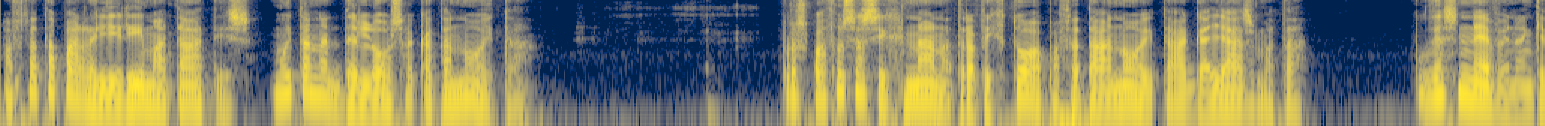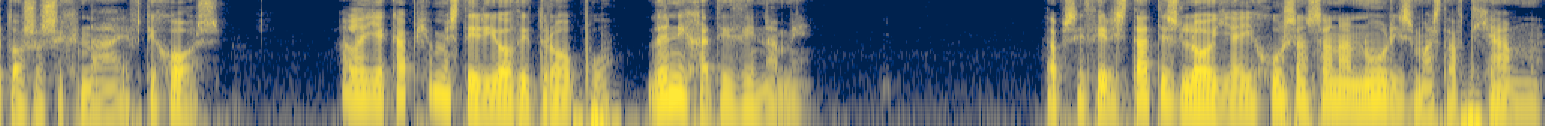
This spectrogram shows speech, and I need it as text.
Αυτά τα παραλυρήματά της μου ήταν εντελώς ακατανόητα. Προσπαθούσα συχνά να τραβηχτώ από αυτά τα ανόητα αγκαλιάσματα που δεν συνέβαιναν και τόσο συχνά, ευτυχώς, αλλά για κάποιο μυστηριώδη τρόπο δεν είχα τη δύναμη. Τα ψιθυριστά της λόγια ηχούσαν σαν ανούρισμα στα αυτιά μου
